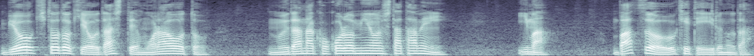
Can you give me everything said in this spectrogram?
う、病気届を出してもらおうと無駄な試みをしたために、今、罰を受けているのだ。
